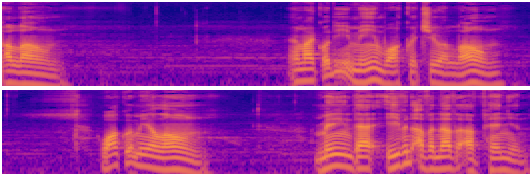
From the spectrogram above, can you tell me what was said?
alone? And I'm like, What do you mean, walk with you alone? Walk with me alone, meaning that even of another opinion,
